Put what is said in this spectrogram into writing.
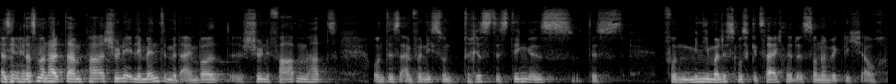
Also, dass man halt da ein paar schöne Elemente mit einbaut, schöne Farben hat und das einfach nicht so ein tristes Ding ist, das von Minimalismus gezeichnet ist, sondern wirklich auch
